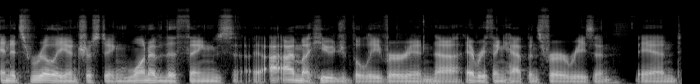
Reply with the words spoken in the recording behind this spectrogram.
and it's really interesting. One of the things I, am a huge believer in uh, everything happens for a reason, and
